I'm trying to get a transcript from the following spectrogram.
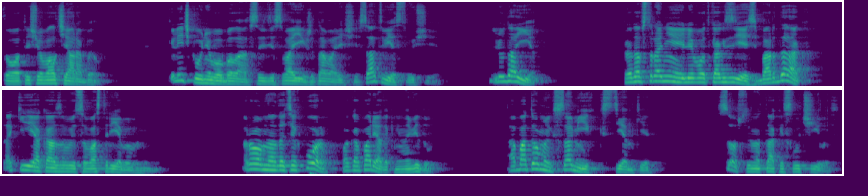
Тот еще волчара был. Кличка у него была среди своих же товарищей соответствующая. Людоед. Когда в стране или вот как здесь бардак, такие оказываются востребованными. Ровно до тех пор, пока порядок не наведут а потом их самих к стенке. Собственно, так и случилось.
